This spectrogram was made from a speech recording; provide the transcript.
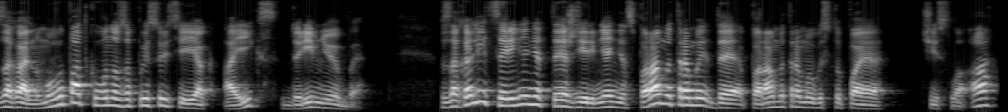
В загальному випадку воно записується як ax дорівнює b. Взагалі, це рівняння теж є рівняння з параметрами, де параметрами виступає числа a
